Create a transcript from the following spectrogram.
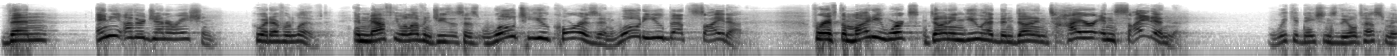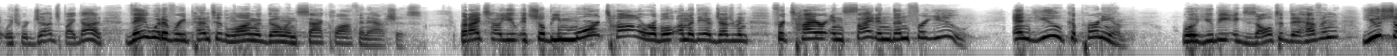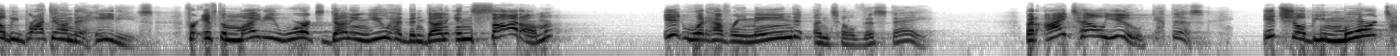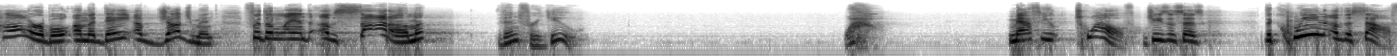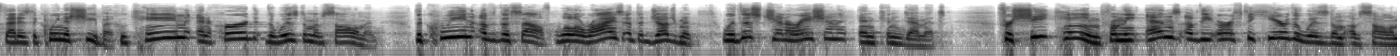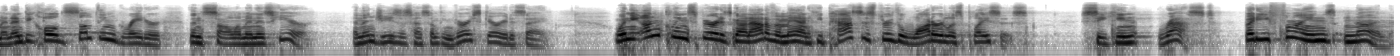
than any other generation who had ever lived. In Matthew 11, Jesus says, Woe to you, Chorazin! Woe to you, Bethsaida! For if the mighty works done in you had been done in Tyre and Sidon, wicked nations of the Old Testament, which were judged by God, they would have repented long ago in sackcloth and ashes. But I tell you, it shall be more tolerable on the day of judgment for Tyre and Sidon than for you. And you, Capernaum, will you be exalted to heaven? You shall be brought down to Hades. For if the mighty works done in you had been done in Sodom, it would have remained until this day. But I tell you, get this, it shall be more tolerable on the day of judgment for the land of Sodom than for you. Wow. Matthew 12, Jesus says, The queen of the south, that is the queen of Sheba, who came and heard the wisdom of Solomon, the queen of the south will arise at the judgment with this generation and condemn it. For she came from the ends of the earth to hear the wisdom of Solomon, and behold, something greater than Solomon is here. And then Jesus has something very scary to say. When the unclean spirit has gone out of a man, he passes through the waterless places, seeking rest, but he finds none.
